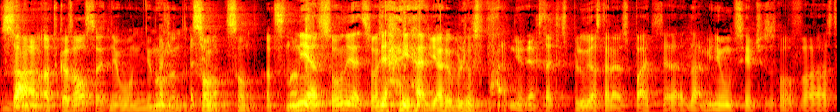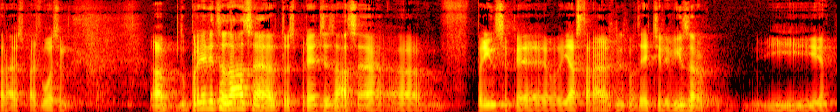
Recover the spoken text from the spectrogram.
сон да. отказался от него, он не нужен? От, сон, сон, от сна. Нет, сон, я, сон я, я, я люблю спать. Нет, я, кстати, сплю, я стараюсь спать, э, да, минимум 7 часов, э, стараюсь спать 8. А, ну, приоритизация, то есть приоритизация, э, в принципе, я стараюсь не смотреть телевизор и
